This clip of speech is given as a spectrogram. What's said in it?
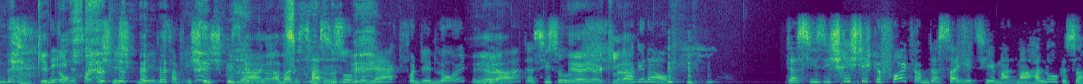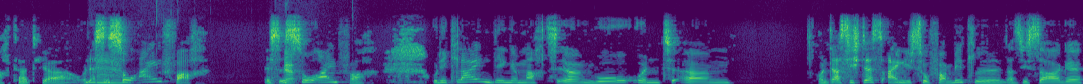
Geht nee, doch. Das habe ich nicht, nee, das habe ich nicht gesagt. Ja, aber das hast du so gemerkt von den Leuten, ja, ja dass sie so, ja, ja, klar. ja, genau, dass sie sich richtig gefreut haben, dass da jetzt jemand mal Hallo gesagt hat, ja. Und es mhm. ist so einfach. Es ist ja. so einfach. Und die kleinen Dinge macht es irgendwo und ähm, und dass ich das eigentlich so vermittel, dass ich sage,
